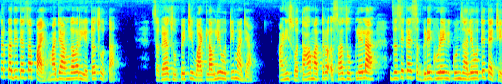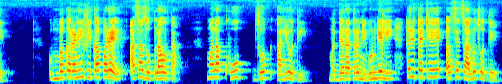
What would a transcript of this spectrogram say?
तर कधी त्याचा पाय माझ्या अंगावर येतच होता. सगळ्या झोपेची वाट लावली होती माझ्या. आणि स्वतः मात्र असा झोपलेला जसे काय सगळे घोडे विकून झाले होते त्याचे. कुंभकर्णही फिका पडेल असा झोपला होता. मला खूप झोप आली होती. मध्यरात्र निघून गेली तरी त्याचे असे चालूच होते.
